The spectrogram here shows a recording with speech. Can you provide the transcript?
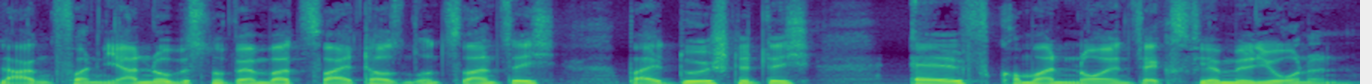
lagen von Januar bis November 2020 bei durchschnittlich 11,964 Millionen.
